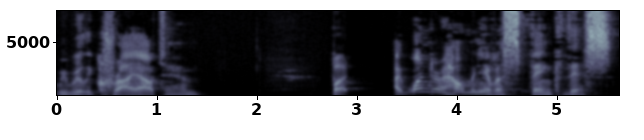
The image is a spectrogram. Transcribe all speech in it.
we really cry out to Him. But I wonder how many of us think this,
